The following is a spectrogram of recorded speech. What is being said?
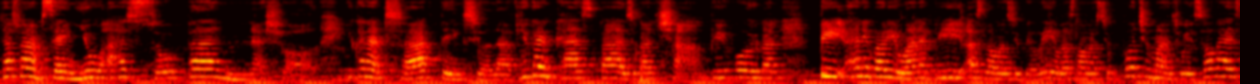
that's why i'm saying you are supernatural. You can attract things to your life. You can cast spells. You can charm people. You can be anybody you want to be as long as you believe as long as you put your mind to it. So guys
